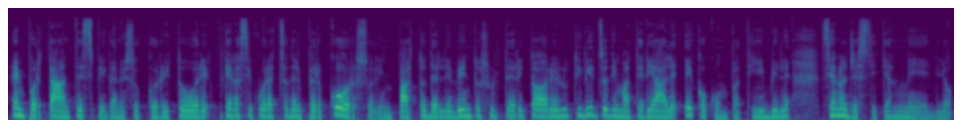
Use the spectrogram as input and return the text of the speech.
È importante, spiegano i soccorritori, che la sicurezza del percorso, l'impatto dell'evento sul territorio e l'utilizzo di materiale ecocompatibile siano gestiti al meglio.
